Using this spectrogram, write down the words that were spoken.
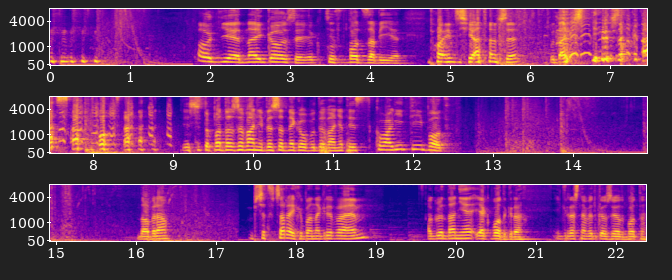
o nie, najgorzej, jak cię bot zabije. Powiem ci, Adam, że udajesz pierwsza klasa bota. Jeszcze to podażowanie bez żadnego obudowania, to jest quality bot. Dobra. Przedwczoraj chyba nagrywałem oglądanie jak bot gra. I grasz nawet gorzej od bota.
